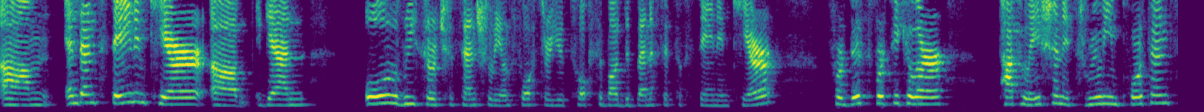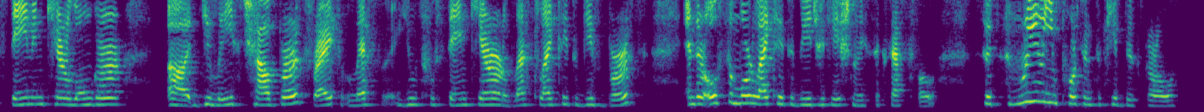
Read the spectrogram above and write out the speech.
Um, and then staying in care, um, again, all research essentially on foster youth talks about the benefits of staying in care. For this particular population, it's really important. Staying in care longer uh, delays childbirth, right? Less youth who stay in care are less likely to give birth, and they're also more likely to be educationally successful. So it's really important to keep these girls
